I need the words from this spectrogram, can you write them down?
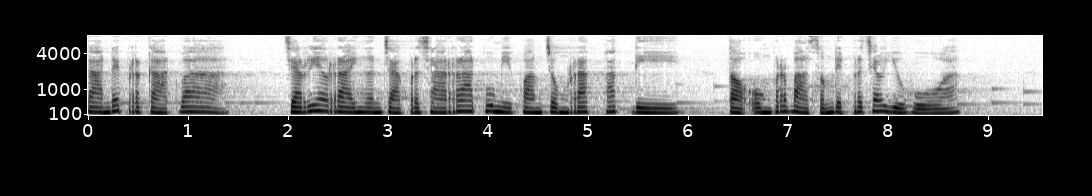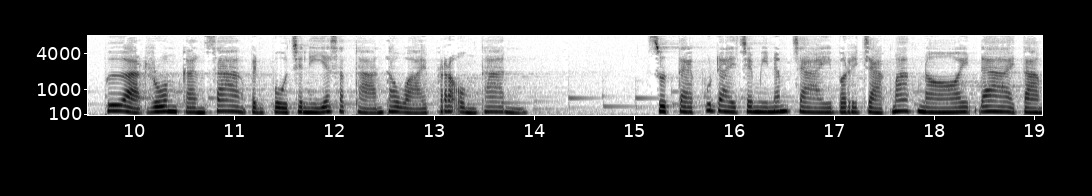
การได้ประกาศว่า จะเรียรายเงินจากประชาราชผู้มีความจงรักภักดี ต่อองค์พระบาทสมเด็จพระเจ้าอยู่หัว เพื่อร่วมกันสร้างเป็นปูชนียสถานถวายพระองค์ท่าน สุดแต่ผู้ใดจะมีน้ำใจบริจาคมากน้อยได้ตาม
